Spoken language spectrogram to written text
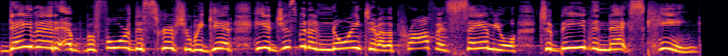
David, uh, before this scripture we get, he had just been anointed by the prophet Samuel to be the next king.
